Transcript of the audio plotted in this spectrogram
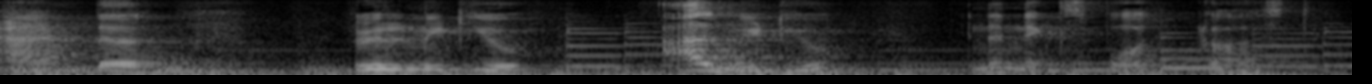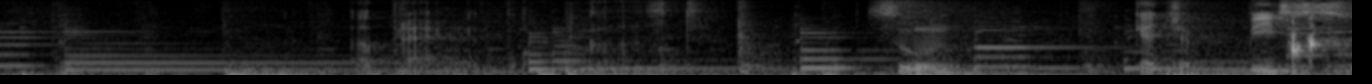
and uh, we'll meet you. I'll meet you in the next podcast. A brand new podcast. Soon. Catch up. Peace.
